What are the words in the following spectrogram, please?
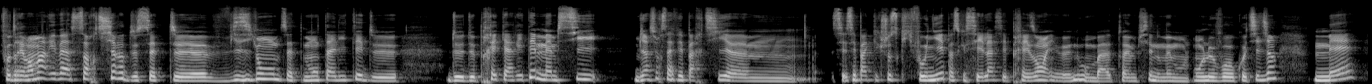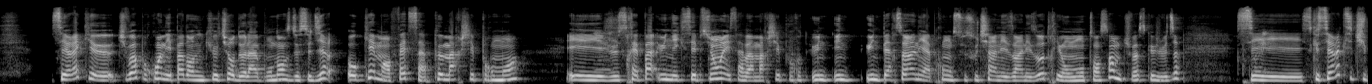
faudrait vraiment arriver à sortir de cette euh, vision de cette mentalité de de, de précarité même si bien sûr ça fait partie euh, c'est pas quelque chose qu'il faut nier parce que c'est là c'est présent et euh, nous bah toi-même tu sais nous-mêmes on, le voit au quotidien. Mais c'est vrai que tu vois pourquoi on n'est pas dans une culture de l'abondance de se dire ok mais en fait ça peut marcher pour moi. Et je serai pas une exception et ça va marcher pour une, une, une, personne et après on se soutient les uns les autres et on monte ensemble tu vois ce que je veux dire? C'est ce que c'est vrai que si tu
